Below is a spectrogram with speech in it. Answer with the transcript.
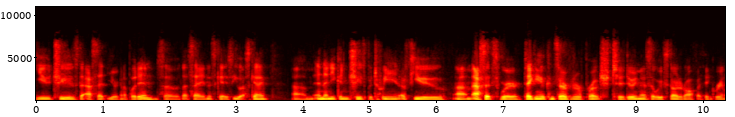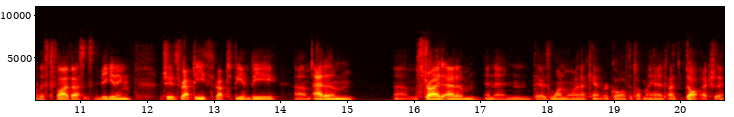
you choose the asset you're going to put in. So let's say in this case USK, um, and then you can choose between a few um, assets. We're taking a conservative approach to doing this. So we've started off, I think we're going to list five assets in the beginning, which is Wrapped ETH, Wrapped BNB, um, Atom, um, Stride Atom, and then there's one more I can't recall off the top of my head. I, Dot, actually.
